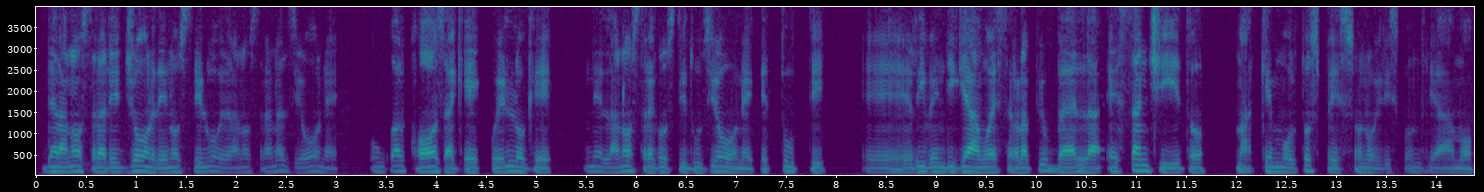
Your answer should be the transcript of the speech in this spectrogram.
della nostra regione, dei nostri luoghi, della nostra nazione, un qualcosa che è quello che nella nostra Costituzione, che tutti eh, rivendichiamo essere la più bella, è sancito, ma che molto spesso noi riscontriamo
